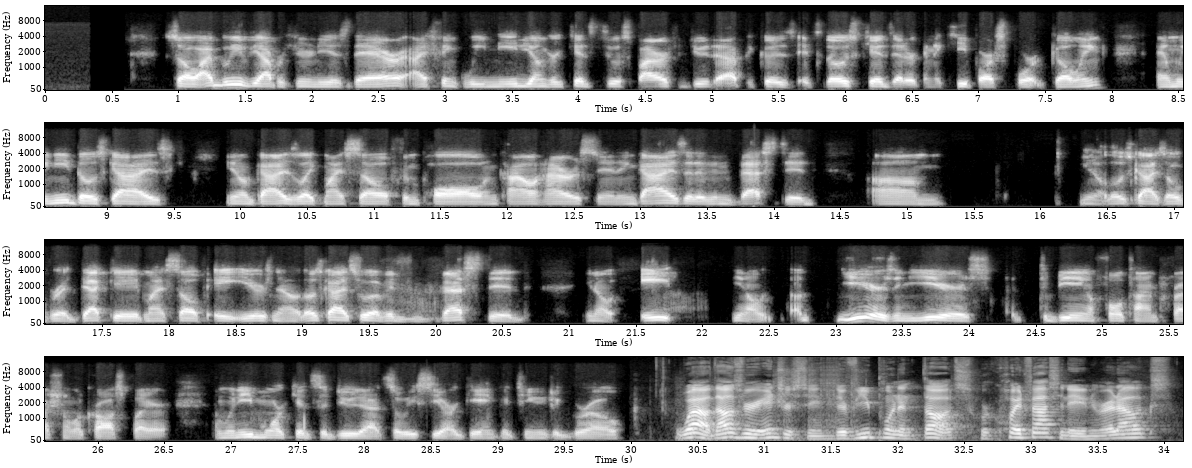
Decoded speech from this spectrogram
So I believe the opportunity is there. I think we need younger kids to aspire to do that because it's those kids that are going to keep our sport going. And we need those guys, you know, guys like myself and Paul and Kyle Harrison and guys that have invested, um, you know, those guys over a decade, myself, eight years now, those guys who have invested – you know, eight, you know, uh, years and years to being a full time professional lacrosse player. And we need more kids to do that so we see our game continue to grow. Wow, that was very interesting. Their viewpoint and thoughts were quite fascinating, right, Alex?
